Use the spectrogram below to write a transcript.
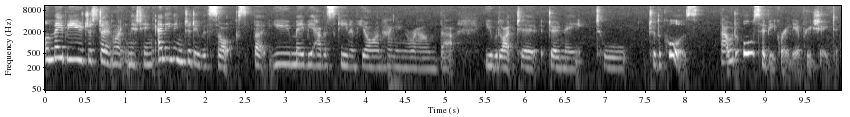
Or maybe you just don't like knitting anything to do with socks, but you maybe have a skein of yarn hanging around that you would like to donate to, to the cause. That would also be greatly appreciated.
